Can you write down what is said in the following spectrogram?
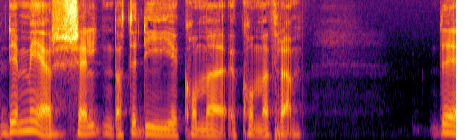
det er mer sjeldent at de kommer, kommer frem. Det,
